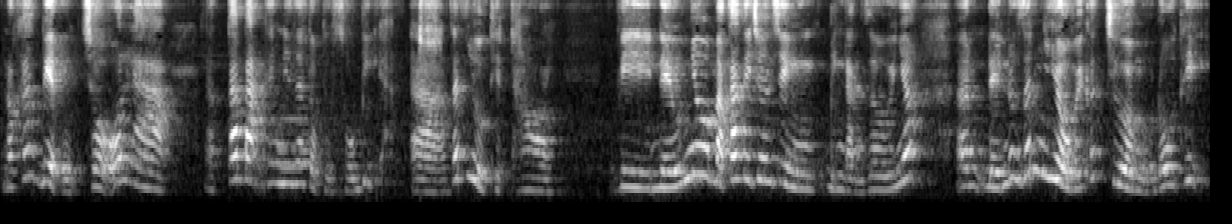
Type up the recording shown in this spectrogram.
Nó khác biệt ở chỗ là các bạn thanh niên dân tộc thiểu số bị à, rất nhiều thiệt thòi vì nếu như mà các cái chương trình bình đẳng giới nhá ờ, đến được rất nhiều với các trường ở đô thị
